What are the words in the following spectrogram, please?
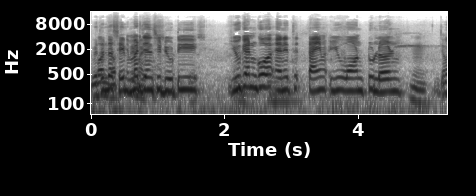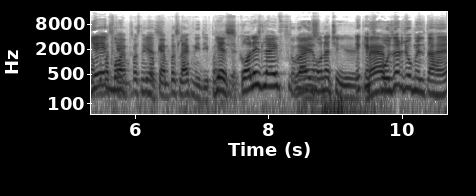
within the same emergency duty you can go any time you want to learn ये एक बहुत- कैंपस नहीं तो कैंपस लाइफ नहीं जी पाएँगे। यस कॉलेज लाइफ तो guys, होना चाहिए। एक एक्सपोजर जो मिलता है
